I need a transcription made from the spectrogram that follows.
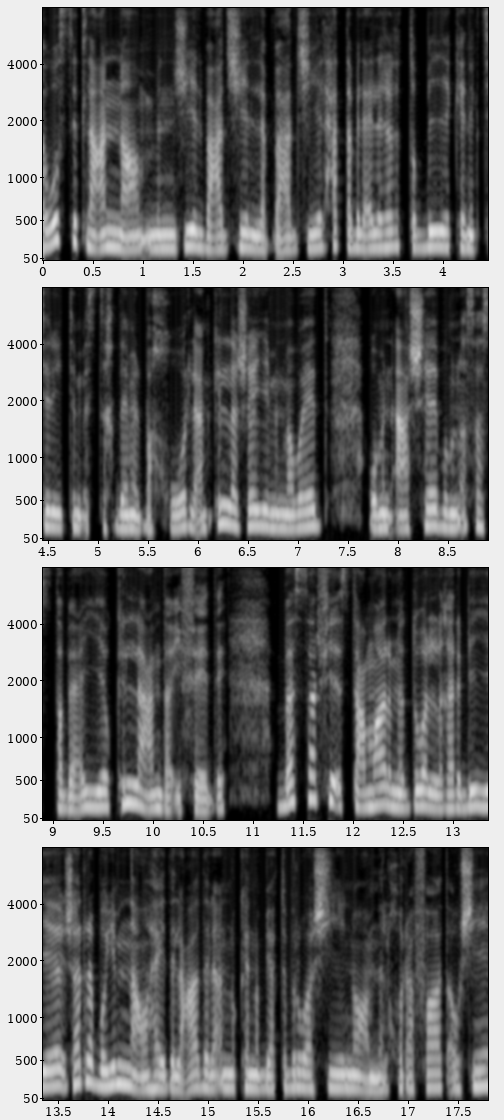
وصلت لعنا من جيل بعد جيل لبعد جيل حتى بالعلاجات الطبية كان كتير يتم استخدام البخور لأن كلها جاية من مواد ومن أعشاب ومن قصص طبيعية وكلها عندها إفادة. بس صار في استعمار من الدول الغربية جربوا يمنعوا هيدي العادة لأنه كانوا بيعتبروها شيء نوع من الخرافات أو شيء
